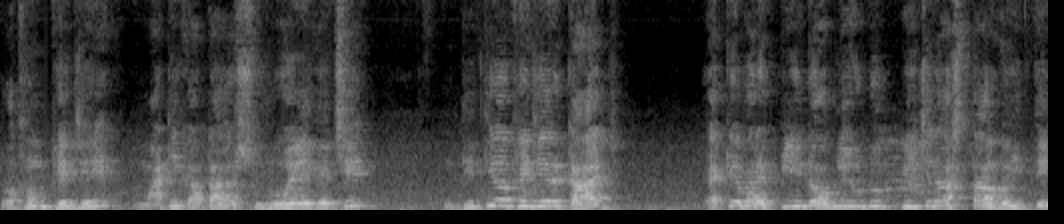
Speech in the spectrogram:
প্রথম ফেজে মাটি কাটা শুরু হয়ে গেছে। দ্বিতীয় ফেজের কাজ, একেবারে পিডব্লিউডি পিচ রাস্তা হইতে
